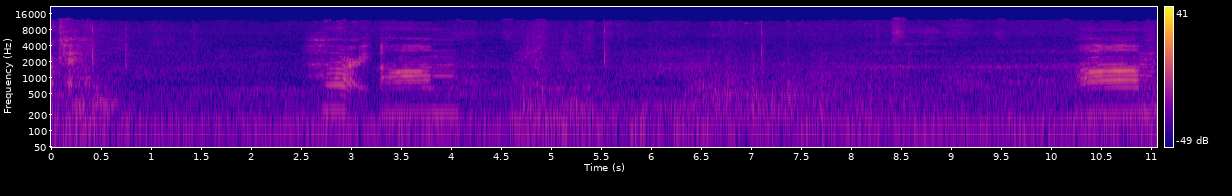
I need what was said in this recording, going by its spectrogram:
Okay. Alright, um... Um...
